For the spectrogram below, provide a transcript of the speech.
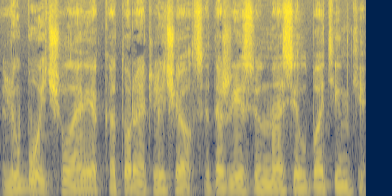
Любой человек, который отличался, даже если он носил ботинки э,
